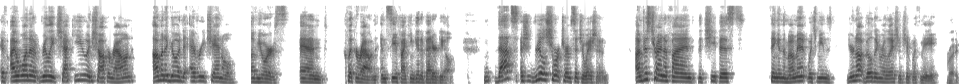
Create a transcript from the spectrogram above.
If I want to really check you and shop around, I'm going to go into every channel of yours and click around and see if I can get a better deal. That's a real short term situation. I'm just trying to find the cheapest thing in the moment, which means you're not building a relationship with me. Right.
